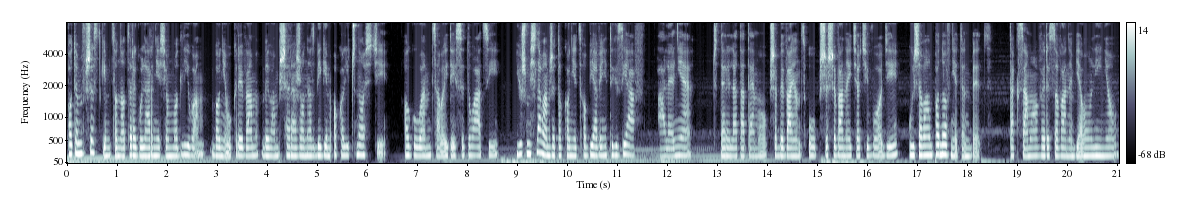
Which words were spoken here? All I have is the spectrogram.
Po tym wszystkim, co noc regularnie się modliłam, bo nie ukrywam, byłam przerażona zbiegiem okoliczności, ogółem całej tej sytuacji. Już myślałam, że to koniec objawień tych zjaw, ale nie. Cztery lata temu, przebywając u przyszywanej cioci w Łodzi, ujrzałam ponownie ten byt, tak samo wyrysowany białą linią.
